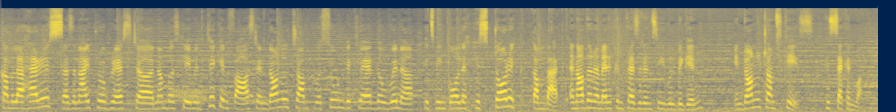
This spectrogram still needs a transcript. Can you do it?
Kamala Harris. As the night progressed, uh, numbers came in thick and fast, and Donald Trump was soon declared the winner. It's being called a historic comeback. Another American presidency will begin. In Donald Trump's case, his second one.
